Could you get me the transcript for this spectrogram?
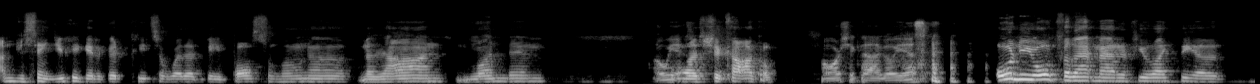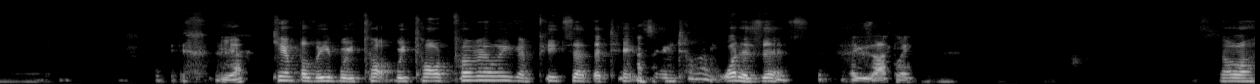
I'm just saying you could get a good pizza, whether it be Barcelona, Milan, London, oh yeah, or Chicago, or Chicago, yes, or New York for that matter. If you like the, uh, yeah, can't believe we talk we talk League and pizza at the t- same time. What is this? Exactly. So, uh,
